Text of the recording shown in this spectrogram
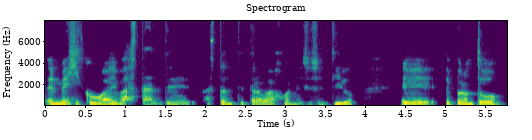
en México hay bastante, bastante trabajo en ese sentido. Eh, de pronto,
